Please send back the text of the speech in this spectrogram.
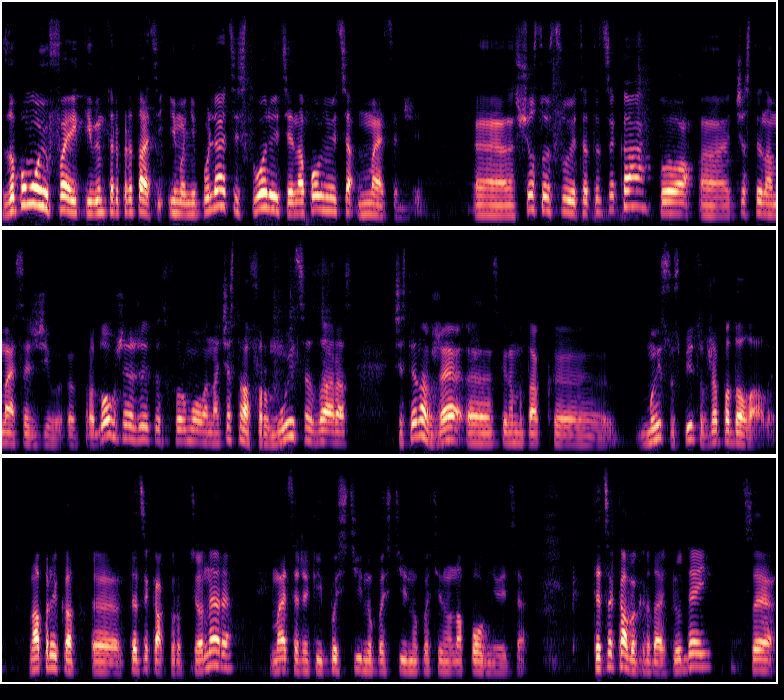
З допомогою фейків, інтерпретацій і маніпуляцій створюються і наповнюються меседжі. Е, Що стосується ТЦК, то е, частина меседжів продовжує жити сформована, частина формується зараз, частина вже, скажімо так, ми, суспільство, вже подолали. Наприклад, е, ТЦК-корупціонери, меседж, який постійно, постійно, постійно наповнюється. ТЦК викрадають людей. Це е,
